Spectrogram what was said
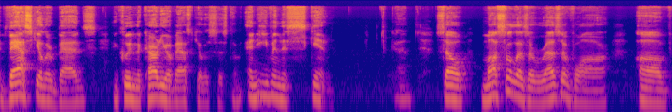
vascular beds, including the cardiovascular system and even the skin. Okay? So, muscle is a reservoir of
